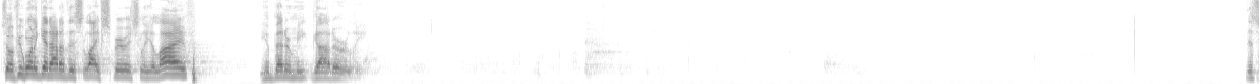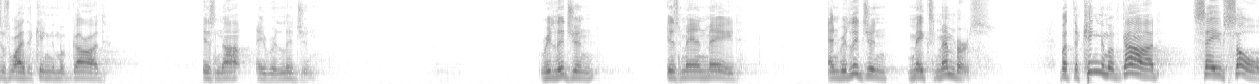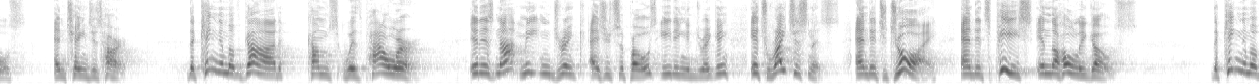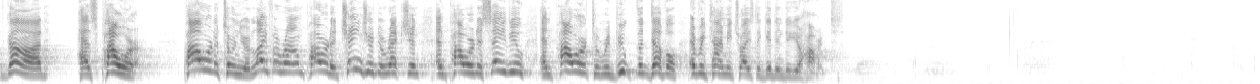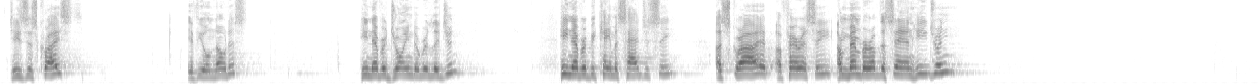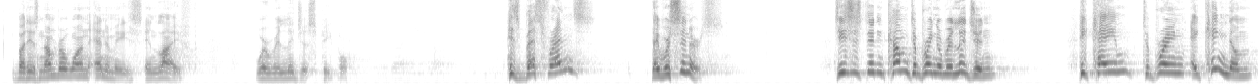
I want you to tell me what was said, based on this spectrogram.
So if you want to get out of this life spiritually alive, you better meet God early. This is why the kingdom of God is not a religion. Religion is man made, and religion makes members. But the kingdom of God saves souls and changes heart. The kingdom of God comes with power. It is not meat and drink, as you suppose, eating and drinking. It's righteousness and it's joy and it's peace in the Holy Ghost. The kingdom of God has power power to turn your life around, power to change your direction, and power to save you, and power to rebuke the devil every time he tries to get into your heart. Jesus Christ, if you'll notice, he never joined a religion. He never became a Sadducee, a scribe, a Pharisee, a member of the Sanhedrin. But his number one enemies in life were religious people. His best friends, they were sinners. Jesus didn't come to bring a religion, he came to bring a kingdom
